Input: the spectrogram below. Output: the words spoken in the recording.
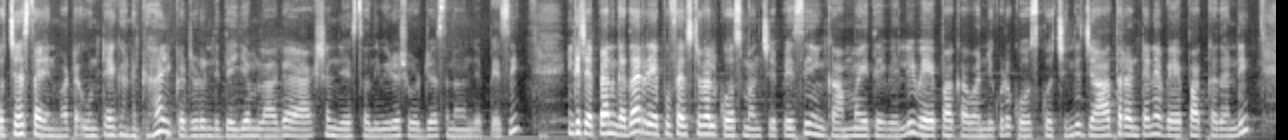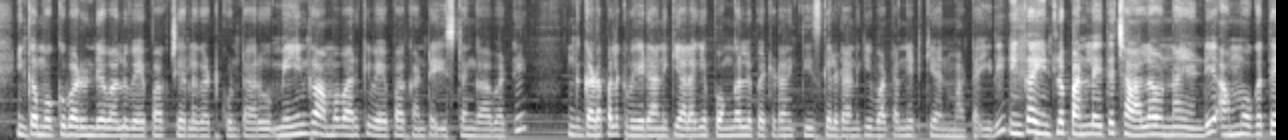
వచ్చేస్తాయి అనమాట ఉంటే కనుక ఇక్కడ చూడండి దెయ్యం లాగా యాక్షన్ చేస్తుంది వీడియో షూట్ చేస్తున్నాను అని చెప్పేసి. ఇంకా చెప్పాను కదా రేపు ఫెస్టివల్ కోసం అని చెప్పేసి ఇంకా అమ్మ అయితే వెళ్ళి వేపాకు అవన్నీ కూడా కోసుకొచ్చింది. జాతర అంటేనే వేపాకు కదండి. ఇంకా మొక్కుబడి ఉండే వాళ్ళు వేపాకు చీరలు కట్టుకుంటారు. మెయిన్గా అమ్మవారికి వేపాకు అంటే ఇష్టం కాబట్టి ఇంకా గడపలకు వేయడానికి అలాగే పొంగళ్ళు పెట్టడానికి తీసుకెళ్ళడానికి వాటన్నిటికీ అనమాట ఇది. ఇంకా ఇంట్లో పనులు అయితే చాలా ఉన్నాయండి. అమ్మ ఒకతే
